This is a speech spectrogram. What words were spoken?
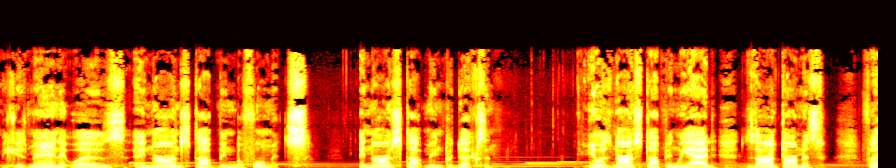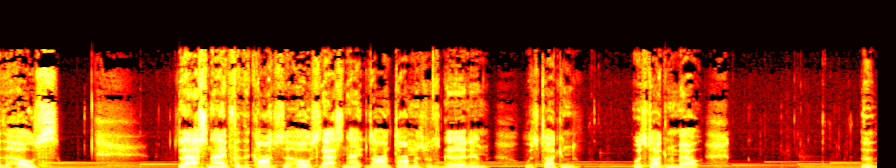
because, man, it was a non stopping performance, a non stopping production. It was non stopping. We had Zon Thomas for the host last night, for the concert host last night. Zon Thomas was good and was talking was talking about the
